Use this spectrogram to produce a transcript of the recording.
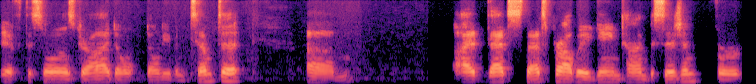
if the soil's dry, don't don't even tempt it. Um, I that's that's probably a game time decision for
